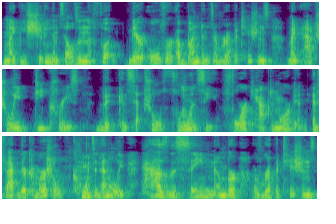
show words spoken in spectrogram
might be shooting themselves in the foot. Their overabundance of repetitions might actually decrease the conceptual fluency for Captain Morgan. In fact, their commercial, coincidentally, has the same number of repetitions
